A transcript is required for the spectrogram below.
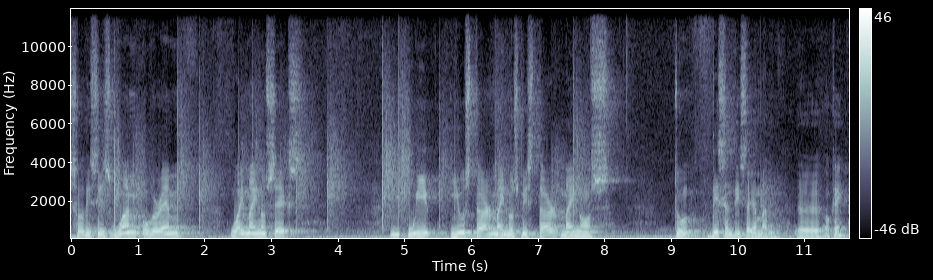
So this is 1 over m y minus x. We u star minus v star minus 2 this and this I am adding. Uh, okay?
